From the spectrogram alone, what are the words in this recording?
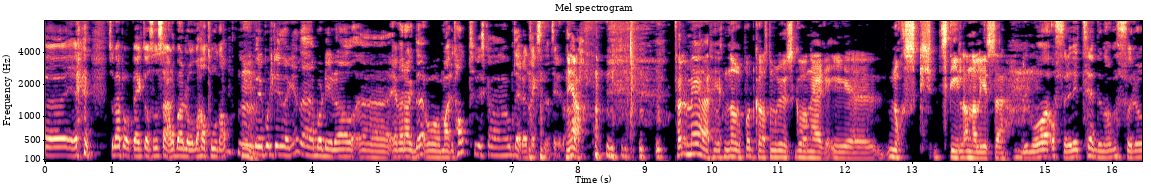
som er jeg påpekte også, så er det bare lov å ha to navn du Mm. i politiet i Norge. Det er Bård Dyrdal, eh, Eva Ragde og Marit Holt vi skal håndtere tekstene til i dag. Ja. Følg med når podkast om rus går ned i eh, norsk stilanalyse. Du må ofre ditt tredje navn for å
